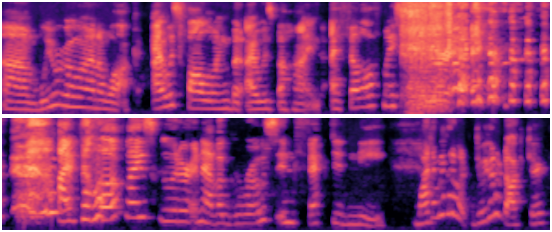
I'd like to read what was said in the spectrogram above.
Um, we were going on a walk. I was following, but I was behind. I fell off my scooter. I fell off my scooter and have a gross infected knee. Why did we go to? Do we go to a doctor?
